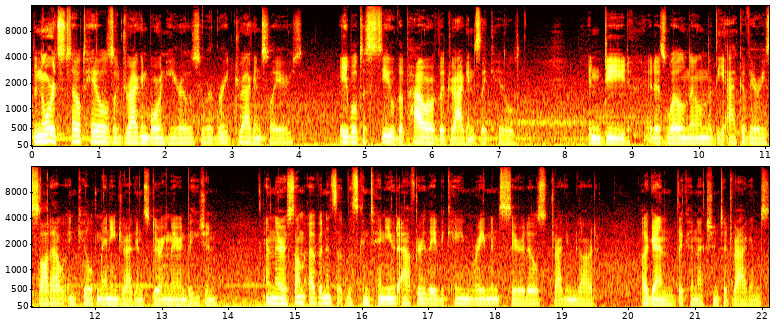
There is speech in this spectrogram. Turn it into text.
The Nords tell tales of dragonborn heroes who are great dragon slayers, able to steal the power of the dragons they killed. Indeed, it is well known that the Akaviri sought out and killed many dragons during their invasion, and there is some evidence that this continued after they became Reman Cyrodiil's Dragon Guard. Again, the connection to dragons.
